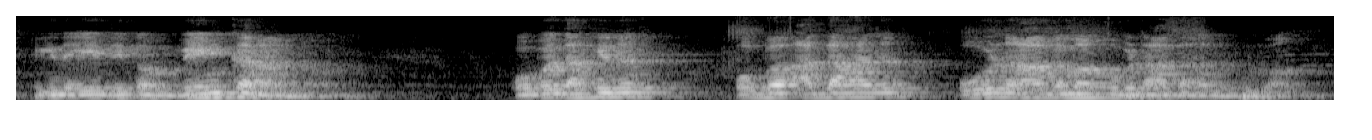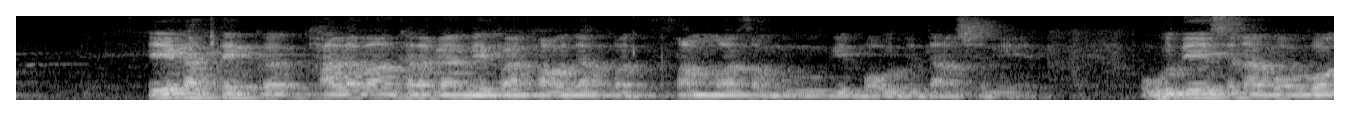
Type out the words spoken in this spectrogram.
ඒ කියන්නේ මේ දෙක වෙන් කරන්න ඕන. ඔබ දකින ඔබ අදහන ඕන ආගමක් ඔබට අදහන්න පුළුවන්. ඒකත් එක්ක කලවම් කරගන්න එපා කවදාවත් සම්මා සම්බුදුගේ බෞද්ධ දර්ශනය. ඔහු දේශනා බව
